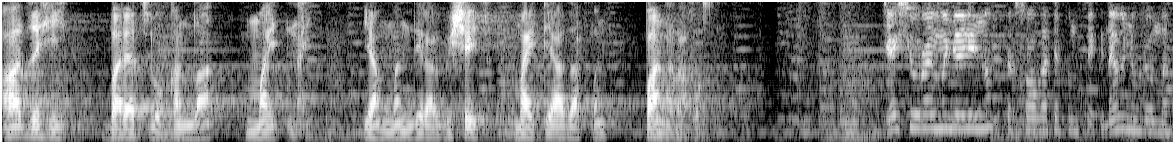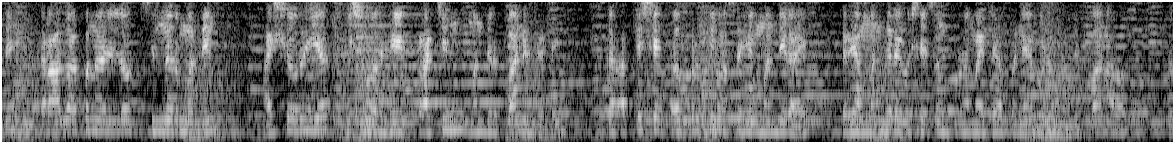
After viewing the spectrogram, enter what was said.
आजही बऱ्याच लोकांना माहीत नाही. या मंदिराविषयीच माहिती आज आपण पाहणार आहोत. जय शिवराय मंडळींनो तर स्वागत आहे तुमचं एक नवीन व्हिडिओमध्ये. तर आज आपण आलेलो आहोत सिन्नरमधील ऐश्वर्य ईश्वर हे प्राचीन मंदिर पाहण्यासाठी. तर अतिशय अप्रतिम असं हे मंदिर आहे. तर या मंदिराविषयी संपूर्ण माहिती आपण या व्हिडिओमध्ये पाहणार आहोत. तर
